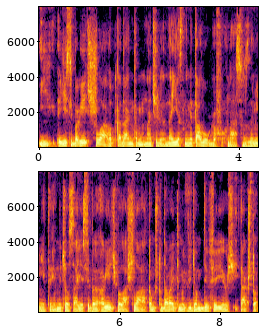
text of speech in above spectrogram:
И если бы речь шла, вот когда они там начали наезд на металлургов у нас знаменитый начался, если бы речь была шла о том, что давайте мы введем дифферирующий, и так, что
